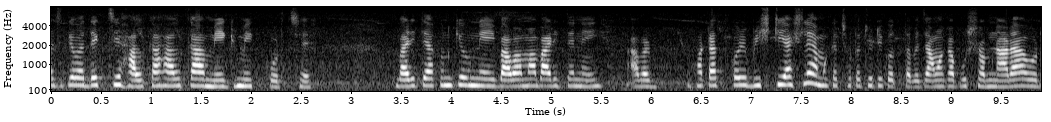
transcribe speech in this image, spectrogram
আজকে আবার দেখছি হালকা হালকা মেঘ মেঘ করছে। বাড়িতে এখন কেউ নেই, বাবা মা বাড়িতে নেই। আবার হঠাৎ করে বৃষ্টি আসলে আমাকে ছোটাছুটি করতে হবে। জামা কাপড় সব নাড়া, ওর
